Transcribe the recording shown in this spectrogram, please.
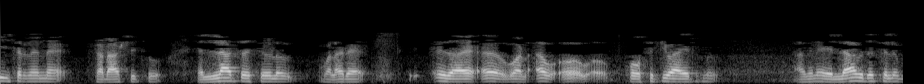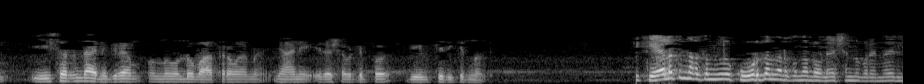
ഈശ്വരൻ എന്നെ കടാക്ഷിച്ചു. എല്ലാ ടെസ്റ്റുകളും വളരെ ഇതായ പോസിറ്റീവായിരുന്നു അങ്ങനെ എല്ലാ വിധത്തിലും ഈശ്വരന്റെ അനുഗ്രഹം ഒന്നുകൊണ്ട് മാത്രമാണ് ഞാൻ രക്ഷപ്പെട്ടിപ്പോ ജീവിച്ചിരിക്കുന്നത്. ഈ കേരളത്തിൽ നടക്കുന്നത് കൂടുതൽ നടക്കുന്ന ഡൊണേഷൻ എന്ന് പറയുന്നത്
